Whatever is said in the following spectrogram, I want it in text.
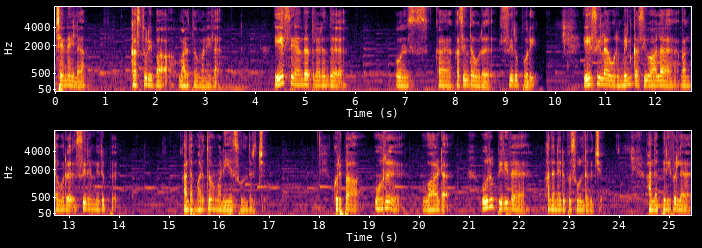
சென்னையில் கஸ்தூரிபா மருத்துவமனையில். ஏசி இயந்திரத்துலேருந்து ஒரு க கசிந்த ஒரு சிறு பொறி. ஏசியில் ஒரு மின் கசிவால் வந்த ஒரு சிறு நெருப்பு. அந்த மருத்துவமனையே சூழ்ந்துருச்சு. குறிப்பாக ஒரு வார்டை ஒரு பிரிவை அந்த நெருப்பு சூழ்ந்துக்குச்சு. அந்த பிரிவில்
